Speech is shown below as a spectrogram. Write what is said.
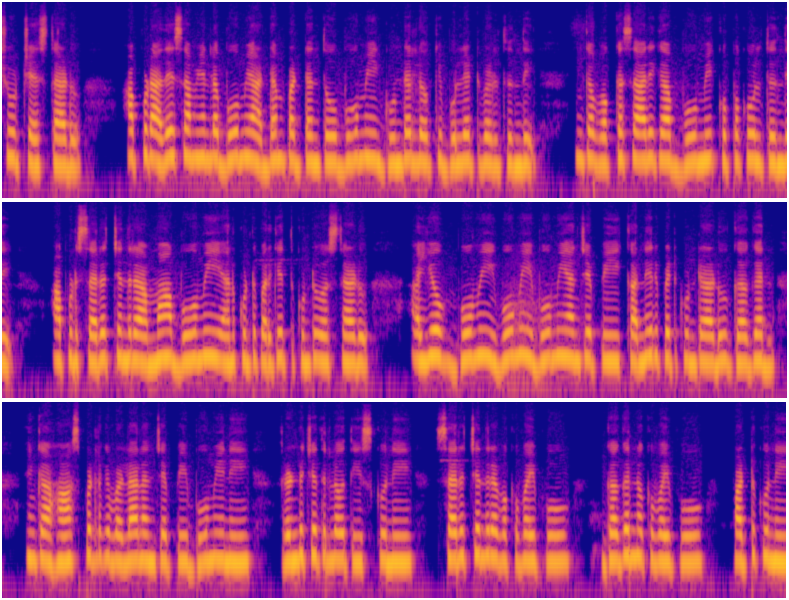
షూట్ చేస్తాడు. అప్పుడు అదే సమయంలో భూమి అడ్డం పట్టడంతో భూమి గుండెల్లోకి బుల్లెట్ వెళుతుంది. ఇంకా ఒక్కసారిగా భూమి కుప్పకూలుతుంది. అప్పుడు శరత్చంద్ర అమ్మ భూమి అనుకుంటూ పరిగెత్తుకుంటూ వస్తాడు. అయ్యో భూమి భూమి భూమి అని చెప్పి కన్నీరు పెట్టుకుంటాడు గగన్. ఇంకా హాస్పిటల్కి వెళ్ళాలని చెప్పి భూమిని రెండు చేతుల్లో తీసుకుని శరత్చంద్ర ఒకవైపు గగన్ ఒకవైపు పట్టుకుని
